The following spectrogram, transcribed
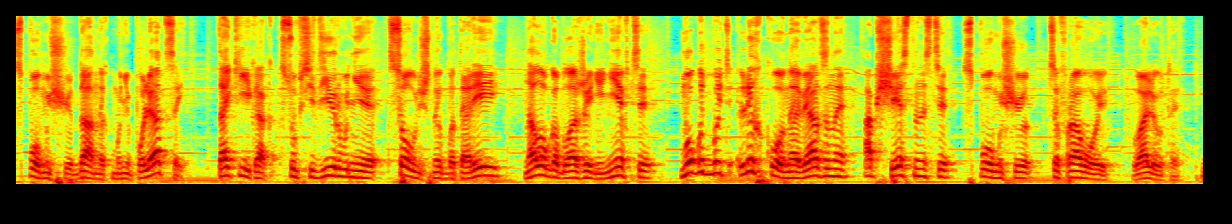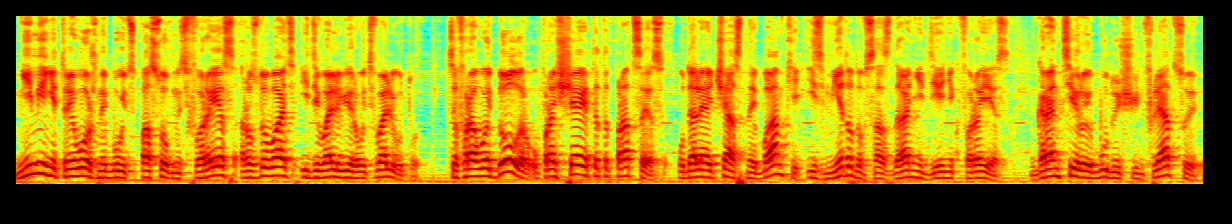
с помощью данных манипуляций, такие как субсидирование солнечных батарей, налогообложение нефти, могут быть легко навязаны общественности с помощью цифровой валюты. Не менее тревожной будет способность ФРС раздувать и девальвировать валюту. Цифровой доллар упрощает этот процесс, удаляя частные банки из методов создания денег ФРС, гарантируя будущую инфляцию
